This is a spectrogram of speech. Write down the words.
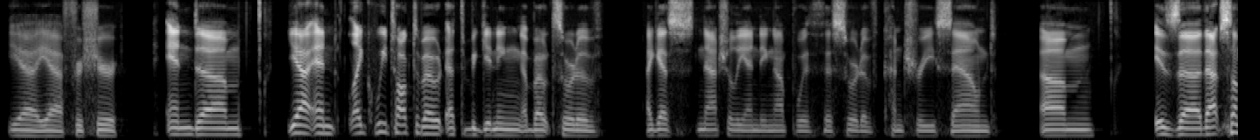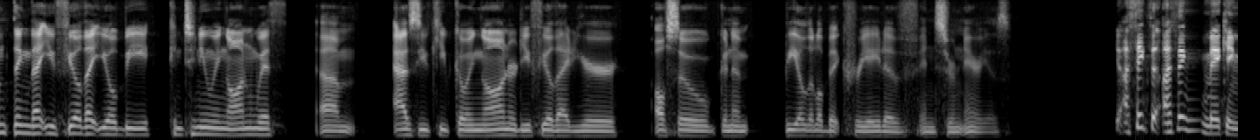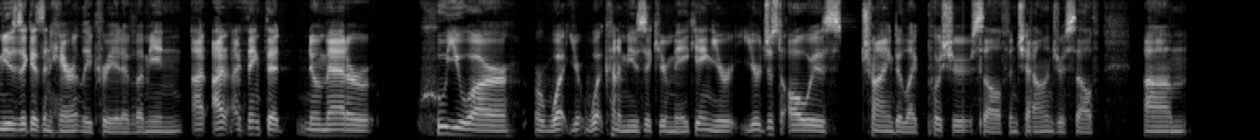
Yeah yeah for sure. And um yeah and like we talked about at the beginning about sort of I guess, naturally ending up with this sort of country sound. Um, is uh, that something that you feel that you'll be continuing on with um, as you keep going on, or do you feel that you're also going to be a little bit creative in certain areas? Yeah, I think that I think making music is inherently creative. I mean, I, I think that no matter who you are or what you what kind of music you're making, you're you're just always trying to like push yourself and challenge yourself. Um,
